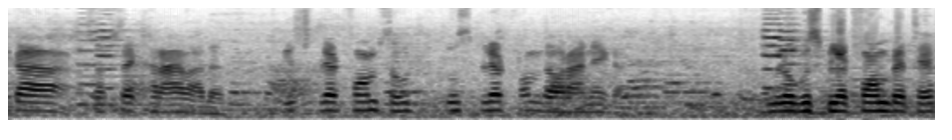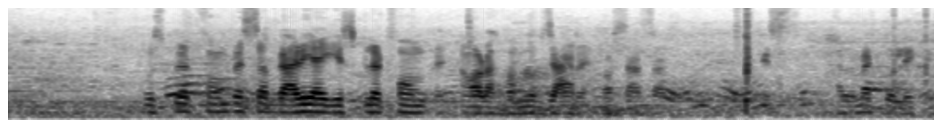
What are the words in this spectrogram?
का सबसे खराब आदत। इस प्लेटफॉर्म से उस प्लेटफॉर्म दोहराने का। हम लोग उस प्लेटफॉर्म पे थे। उस प्लेटफॉर्म पे सब गाड़ी आएगी इस प्लेटफॉर्म पे और अब हम लोग जा रहे हैं और साथ साथ इस हेलमेट को लेके।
